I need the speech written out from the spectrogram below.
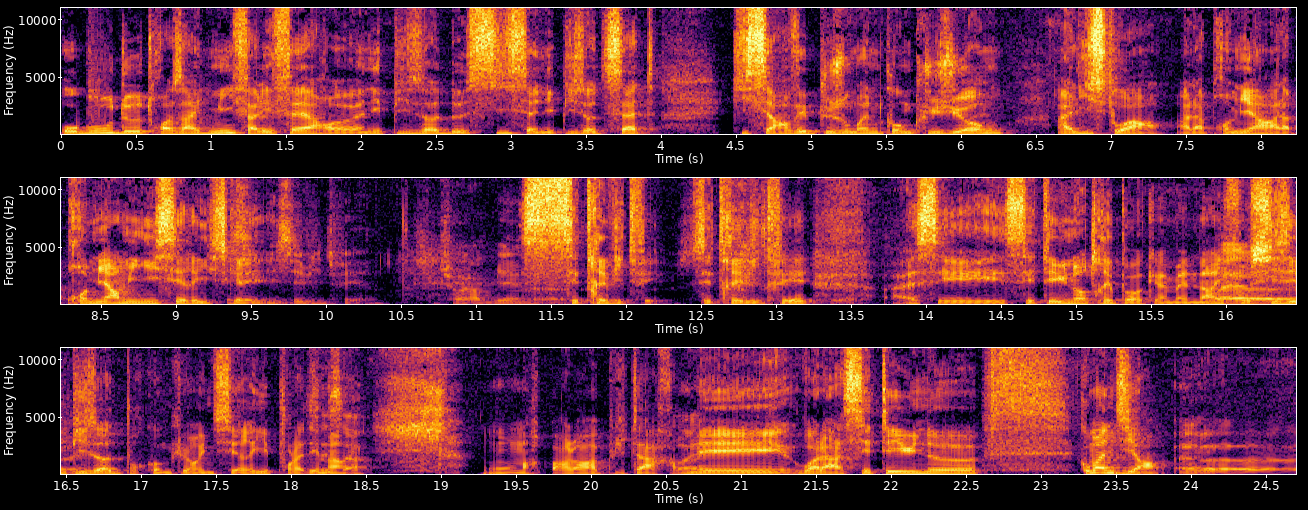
au bout de trois ans et demi, il fallait faire un épisode de 6 et un épisode 7 qui servait plus ou moins de conclusion à l'histoire, à la première, à la première mini-série. C'est vite fait. Hein. Euh, c'est très vite fait. C'est très vite fait. Ah, c'était une autre époque. Hein. Maintenant, il faut six épisodes pour conclure une série et pour la démarrer. On en reparlera plus tard. Mais voilà, c'était une. Comment dire euh,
